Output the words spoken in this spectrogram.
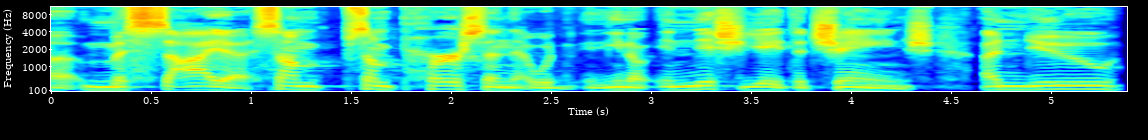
uh, Messiah, some some person that would you know initiate the change, a new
